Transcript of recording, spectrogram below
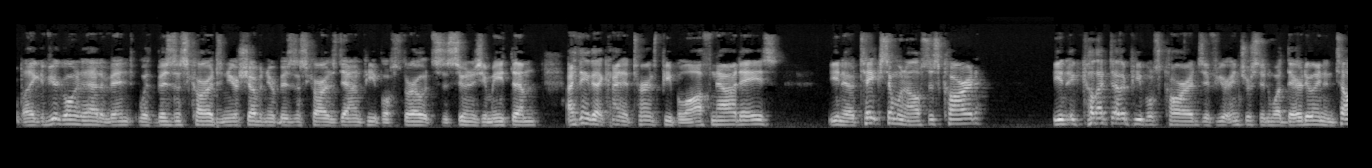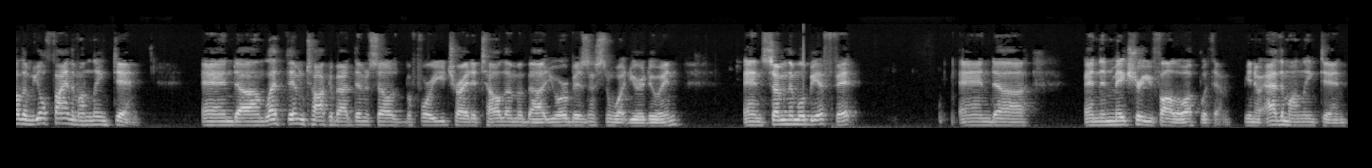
Like if you're going to that event with business cards and you're shoving your business cards down people's throats as soon as you meet them, I think that kind of turns people off nowadays. You know, take someone else's card, you know, collect other people's cards if you're interested in what they're doing, and tell them you'll find them on LinkedIn, and um, let them talk about themselves before you try to tell them about your business and what you're doing and some of them will be a fit, and uh, and then make sure you follow up with them. You know, add them on LinkedIn,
